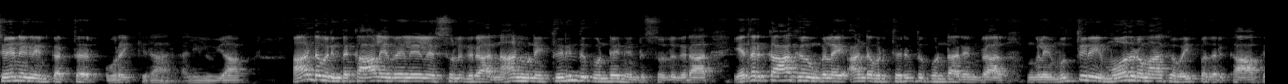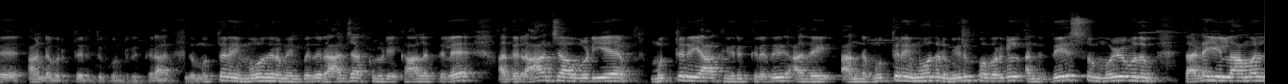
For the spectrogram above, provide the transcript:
சேனைகளின் கர்த்தர் உரைக்கிறார். அலிலுயா ஆண்டவர் இந்த காலை வேளையில சொல்லுகிறார் நான் உன்னை தெரிந்து கொண்டேன் என்று சொல்லுகிறார். எதற்காக உங்களை ஆண்டவர் தெரிந்து கொண்டார் என்றால் உங்களை முத்திரை மோதிரமாக வைப்பதற்காக ஆண்டவர் தெரிந்து கொண்டிருக்கிறார். இந்த முத்திரை மோதிரம் என்பது ராஜாக்களுடைய காலத்திலே அது ராஜாவுடைய முத்திரையாக இருக்கிறது. அதை அந்த முத்திரை மோதிரம் இருப்பவர்கள் அந்த தேசம் முழுவதும் தடையில்லாமல்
